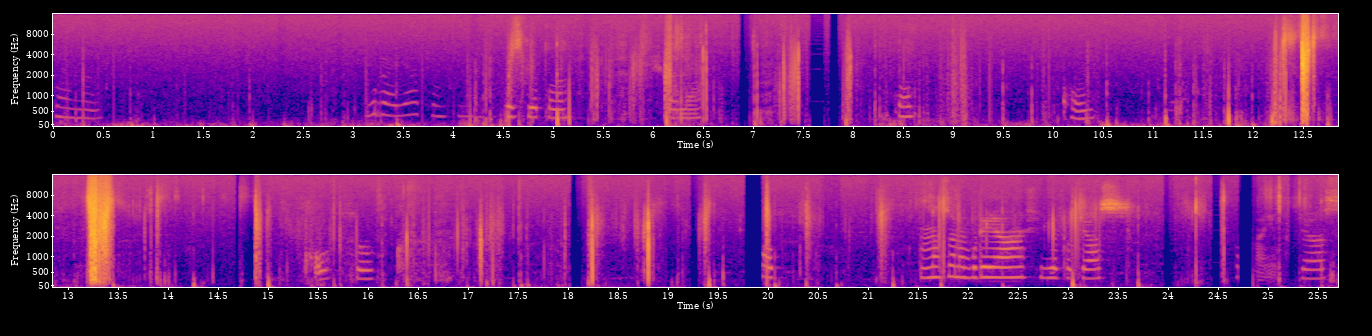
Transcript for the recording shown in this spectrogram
sonra buraya hızlı yapalım. Şöyle. Hop. Koy. Koltuk. Hop. Ondan sonra buraya şey yapacağız. Bundan yapacağız.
